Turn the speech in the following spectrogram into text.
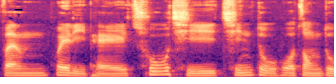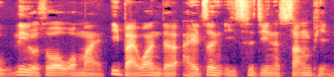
分会理赔初期、轻度或重度。例如说，我买一百万的癌症一次金的商品，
